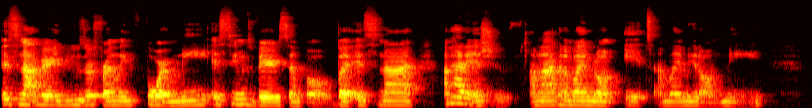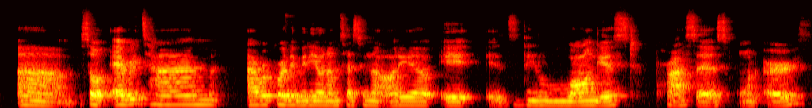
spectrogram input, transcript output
it's not very user friendly for me. It seems very simple, but it's not. I'm having issues. I'm not gonna blame it on it. I'm blaming it on me. Um, so every time I record a video and I'm testing the audio, it is the longest process on earth.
